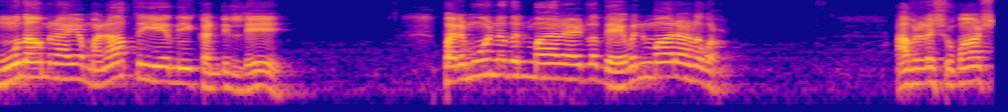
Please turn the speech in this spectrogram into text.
മൂന്നാമനായ മനാത്തയെ നീ കണ്ടില്ലേ? പരമോന്നതന്മാരായിട്ടുള്ള ദേവന്മാരാണവർ. അവരുടെ ശുപാർശ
